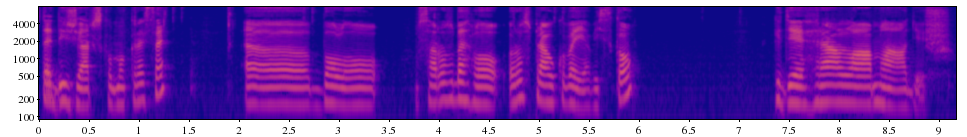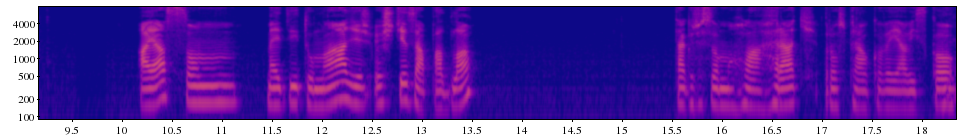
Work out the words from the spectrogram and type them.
vtedy žiarskom okrese, uh, bolo, sa rozbehlo rozprávkové javisko, kde hrála mládež. A ja som medzi tú mládež ešte zapadla, takže som mohla hrať rozprávkové javisko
